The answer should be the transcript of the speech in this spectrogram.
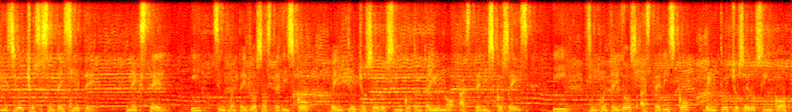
1867, Nextel IT 52 asterisco 280531 asterisco 6 y 52 asterisco 2805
